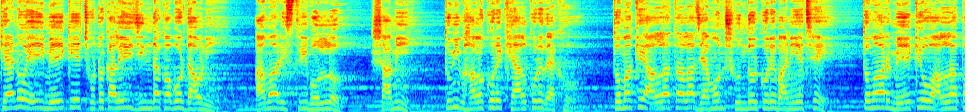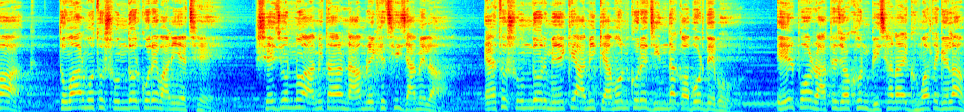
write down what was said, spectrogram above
কেন এই মেয়েকে ছোটকালেই জিন্দা কবর দাওনি? আমার স্ত্রী বলল, স্বামী, তুমি ভালো করে খেয়াল করে দেখো। তোমাকে আল্লাহ তালা যেমন সুন্দর করে বানিয়েছে, তোমার মেয়েকেও আল্লাহ পাক তোমার মতো সুন্দর করে বানিয়েছে। সেই জন্য আমি তার নাম রেখেছি জামেলা। এত সুন্দর মেয়েকে আমি কেমন করে জিন্দা কবর দেব? এরপর রাতে যখন বিছানায় ঘুমাতে গেলাম,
